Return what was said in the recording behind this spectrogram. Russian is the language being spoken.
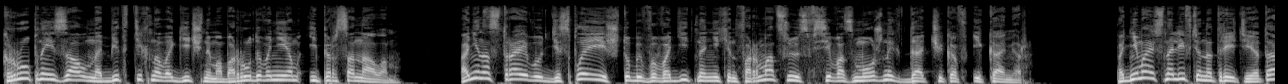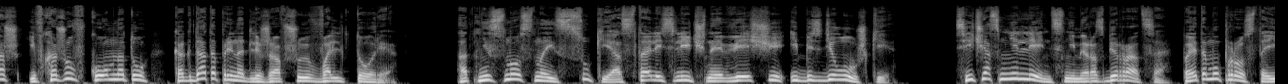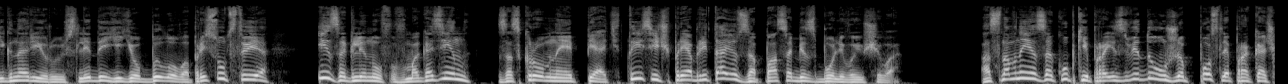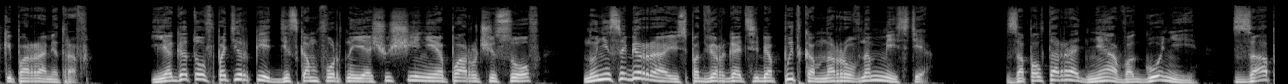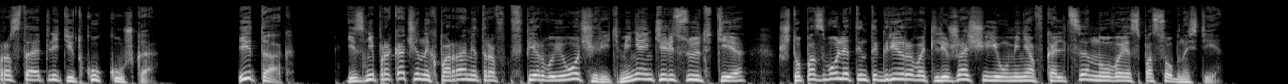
Крупный зал набит технологичным оборудованием и персоналом. Они настраивают дисплеи, чтобы выводить на них информацию с всевозможных датчиков и камер. Поднимаюсь на лифте на третий этаж и вхожу в комнату, когда-то принадлежавшую Вальторе. От несносной суки остались личные вещи и безделушки. Сейчас мне лень с ними разбираться, поэтому просто игнорирую следы ее былого присутствия и, заглянув в магазин, за скромные пять тысяч приобретаю запас обезболивающего. Основные закупки произведу уже после прокачки параметров. Я готов потерпеть дискомфортные ощущения пару часов, но не собираюсь подвергать себя пыткам на ровном месте. За полтора дня в агонии запросто отлетит кукушка. Итак, из непрокачанных параметров в первую очередь меня интересуют те, что позволят интегрировать лежащие у меня в кольце новые способности.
